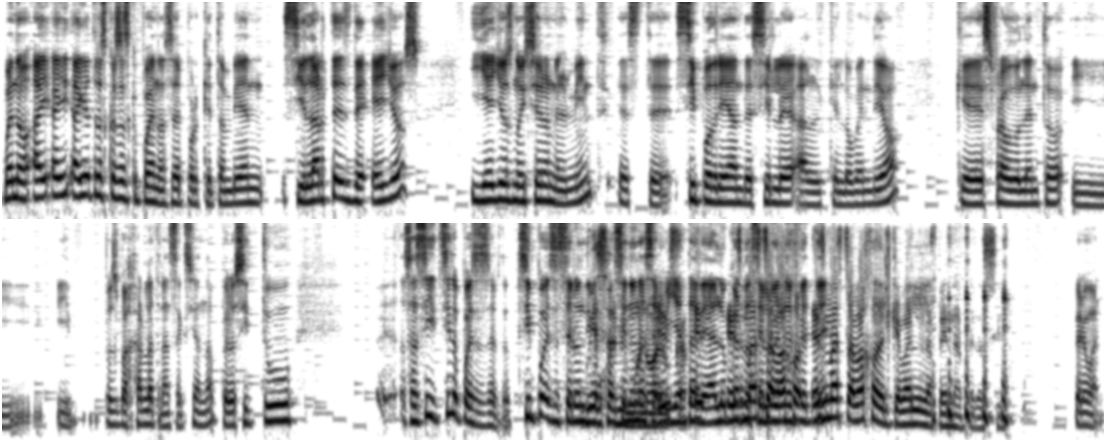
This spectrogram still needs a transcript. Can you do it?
Bueno, hay, hay, hay otras cosas que pueden hacer porque también si el arte es de ellos y ellos no hicieron el mint, este, sí podrían decirle al que lo vendió que es fraudulento y, y, pues bajar la transacción, ¿no? Pero si tú... O sea, sí, sí lo puedes hacer. Sí puedes hacer un dibujo haciendo una servilleta Es- de Alucard, es, más trabajo, NFT, es más trabajo del que vale la pena, pero sí. pero bueno.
